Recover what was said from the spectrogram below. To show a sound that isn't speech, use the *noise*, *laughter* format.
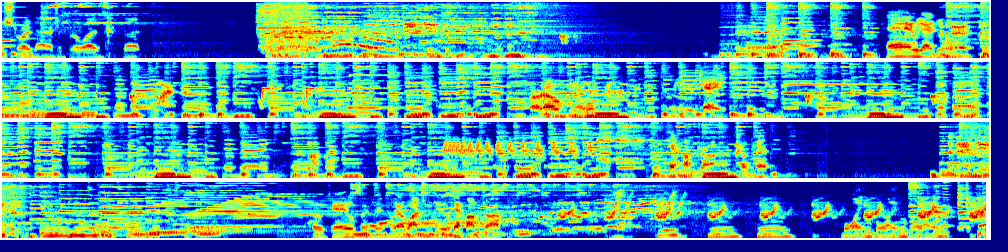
Destroyed that. I just realized that. Okay. And we gotta do it. Birdo? Really? Hip hop drop. Okay. Okay, looks like we gotta watch him do hip hop drop. Boing, boing, boing. Go!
